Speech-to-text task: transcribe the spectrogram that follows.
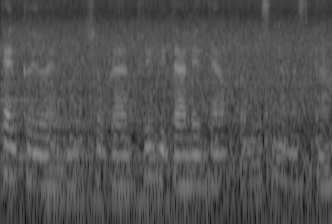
खैर कोई बात नहीं शुभरात्रि बिता लेते हैं आप लोगों से नमस्कार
